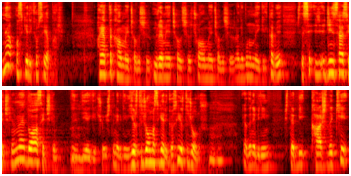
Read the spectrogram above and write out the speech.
ne yapması gerekiyorsa yapar. Hayatta kalmaya çalışır, üremeye çalışır, çoğalmaya çalışır. Hani bununla ilgili tabii işte se- cinsel seçilim ve doğal seçilim e, diye geçiyor. İşte ne bileyim yırtıcı olması gerekiyorsa yırtıcı olur. Ya da ne bileyim işte bir karşıdaki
